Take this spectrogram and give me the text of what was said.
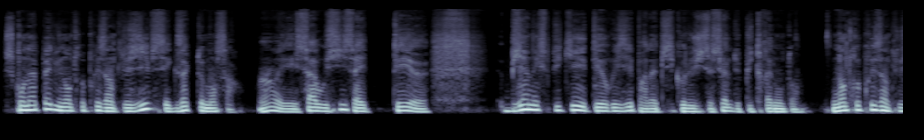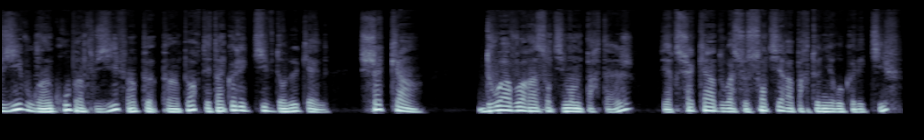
Ce qu'on appelle une entreprise inclusive, c'est exactement ça. Hein. et ça aussi, ça a été euh, bien expliqué et théorisé par la psychologie sociale depuis très longtemps. Une entreprise inclusive ou un groupe inclusif, hein, peu, importe, est un collectif dans lequel chacun doit avoir un sentiment de partage, c'est-à-dire chacun doit se sentir appartenir au collectif,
